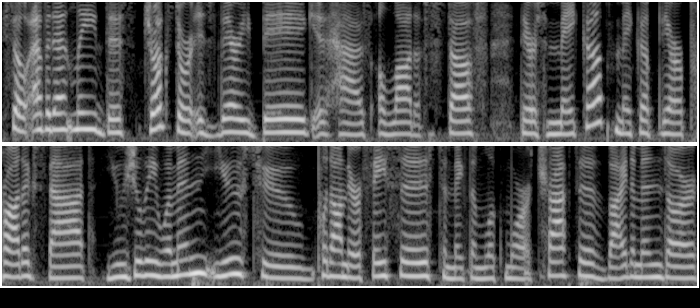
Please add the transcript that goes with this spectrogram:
So evidently, this drugstore is very big. It has a lot of stuff. There's makeup. Makeup, there are products that usually women use to put on their faces to make them look more attractive. Vitamins are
